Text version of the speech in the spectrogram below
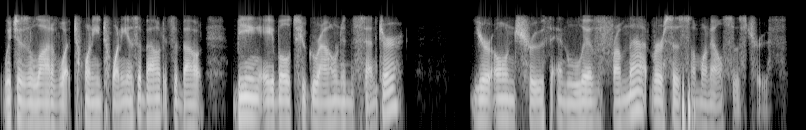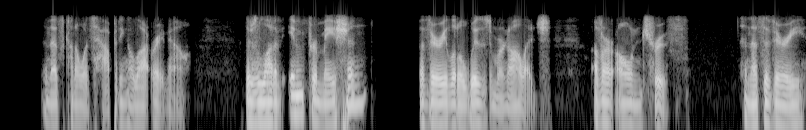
which is a lot of what 2020 is about. It's about being able to ground and center your own truth and live from that versus someone else's truth. And that's kind of what's happening a lot right now. There's a lot of information, but very little wisdom or knowledge of our own truth. And that's a very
